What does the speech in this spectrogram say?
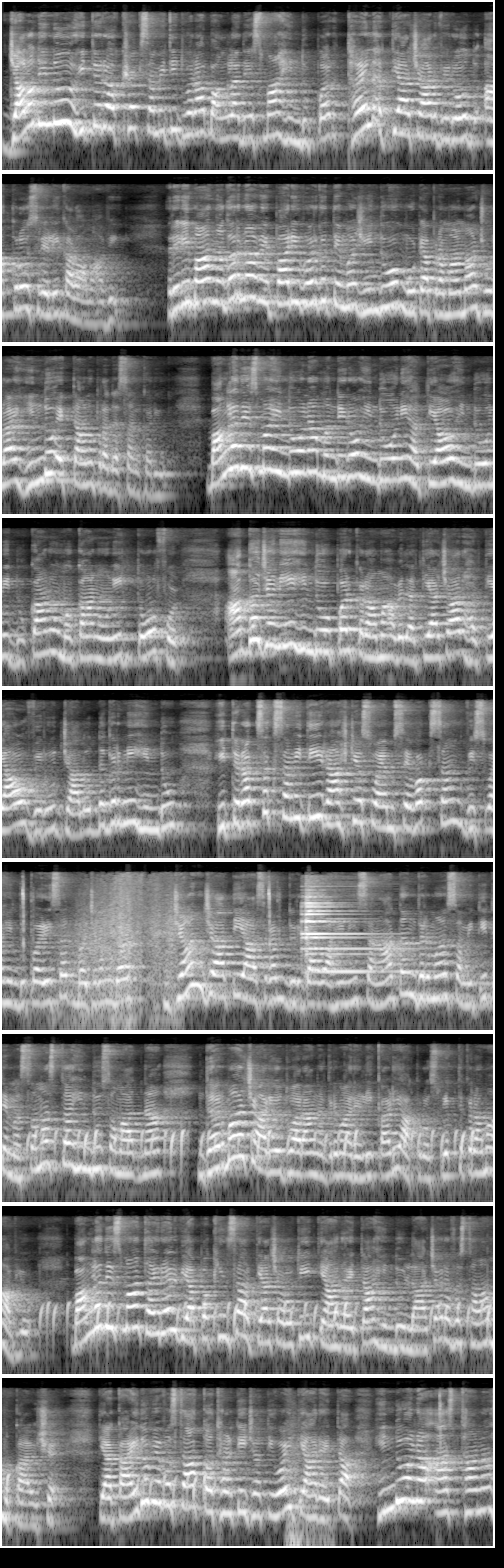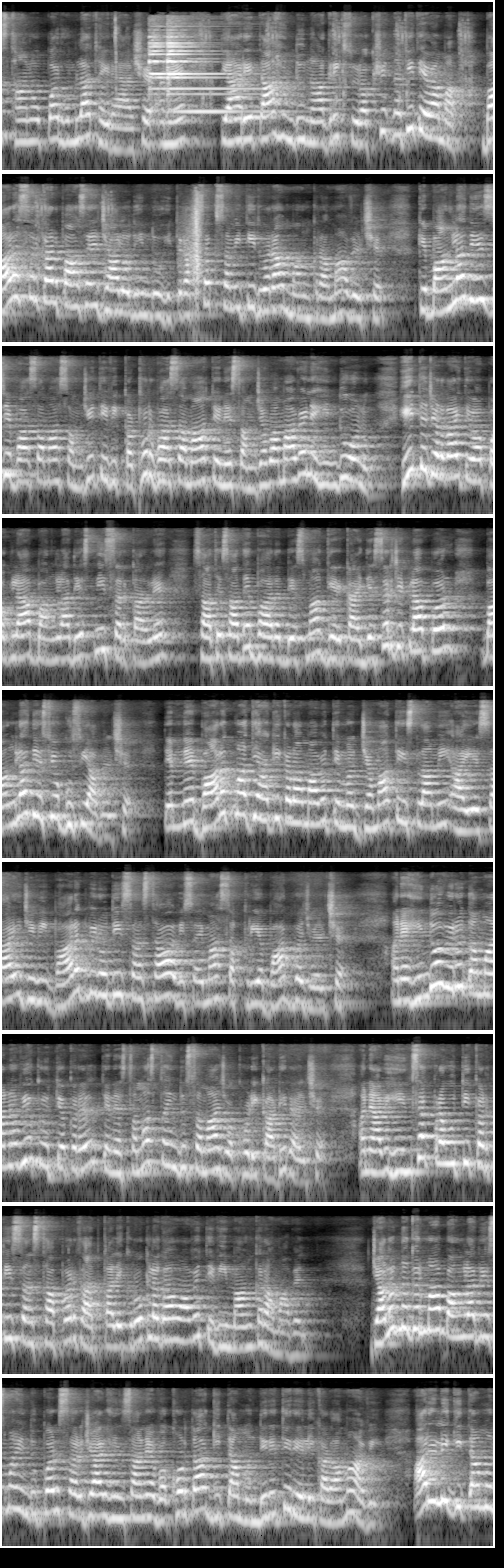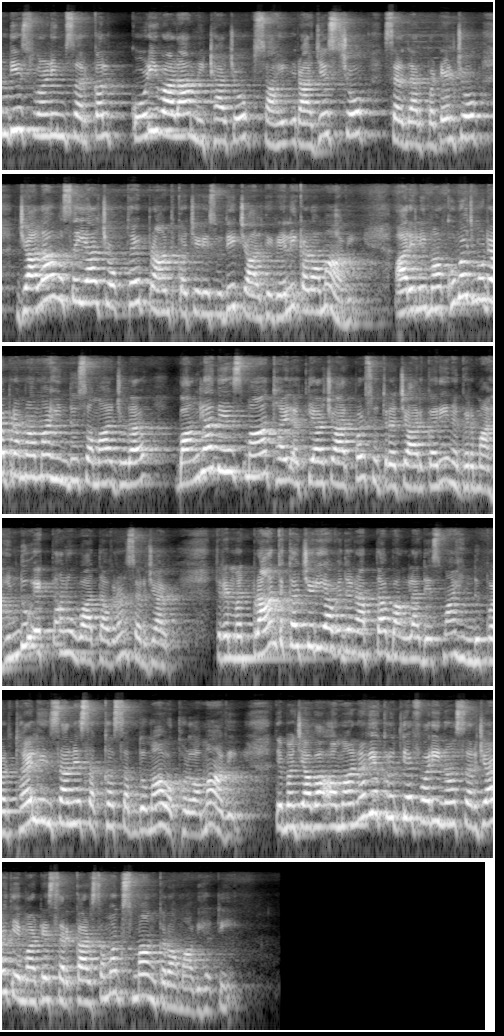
જાલોદ હિન્દુ હિતરક્ષક સમિતિ દ્વારા બાંગ્લાદેશમાં હિન્દુ પર થયેલ અત્યાચાર વિરોધ આક્રોશ રેલી કાઢવામાં આવી. રેલીમાં નગરના વેપારી વર્ગ તેમજ હિન્દુઓ મોટા પ્રમાણમાં જોડાઈ હિન્દુ એકતાનું પ્રદર્શન કર્યું. બાંગ્લાદેશમાં હિન્દુઓના મંદિરો, હિન્દુઓની હત્યાઓ, હિન્દુઓની દુકાનો, મકાનોની તોડફોડ આગજનીય હિન્દુઓ પર કરવામાં આવેલ અત્યાચાર, હત્યાઓ વિરુદ્ધ જાલોદ નગરની હિન્દુ હિતરક્ષક સમિતિ, રાષ્ટ્રીય સ્વયંસેવક સંઘ, વિશ્વ હિન્દુ પરિષદ, બજરંગ દળ, જનજાતિ આશ્રમ દુર્ગા વાહિની સનાતન ધર્મ સમિતિ તેમજ સમસ્ત હિન્દુ સમાજના ધર્માચાર્યો દ્વારા નગરમાં રેલી કાઢી આક્રોશ વ્યક્ત કરવામાં આવ્યો. બાંગ્લાદેશમાં થઈ રહેલ વ્યાપક હિંસા અત્યાચારોથી ત્યાં રહેતા હિન્દુ લાચાર અવસ્થામાં મુકાયો છે. ત્યાં કાયદો વ્યવસ્થા કથળતી જતી હોય ત્યાં રહેતા હિન્દુઓના આસ્થાના સ્થાનો પર હુમલા થઈ રહ્યા છે અને ત્યાં રહેતા હિન્દુ નાગરિક સુરક્ષિત નથી તેવામાં. ભારત સરકાર પાસે જાલોદ હિન્દુ હિતરક્ષક સમિતિ દ્વારા માંગ કરવામાં આવેલ છે કે બાંગ્લાદેશ જે ભાષામાં સમજે તેવી કઠોર ભાષામાં તેને સમજાવવામાં આવે ને હિન્દુઓનું હિત જળવાય તેવા પગલાં બાંગ્લાદેશની સરકારે સાથે સાથે ભારત દેશમાં ગેરકાયદેસર જેટલા પર બાંગ્લાદેશીઓ ઘૂસી આવેલ છે. તેમને ભારતમાંથી હાકી કરવામાં આવે તેમજ જમાતે ઇસ્લામી આઈએસઆઈ જેવી ભારત વિરોધી સંસ્થાઓ વિષયમાં સક્રિય ભાગ ભજવેલ છે. અને હિન્દુઓ વિરુદ્ધ અમાનવીય કૃત્ય કરેલ તેને સમસ્ત હિન્દુ સમાજ વખોડી કાઢી રહેલ છે. અને આવી હિંસક પ્રવૃત્તિ કરતી સંસ્થા પર તાત્કાલિક રોક લગાવવામાં આવે તેવી માંગ કરવામાં આવેલ. જાલોદ નગરમાં બાંગ્લાદેશમાં હિન્દુ પર સર્જાયેલ હિંસાને વખોડતા ગીતા મંદિરેથી રેલી કાઢવામાં આવી. આ રેલી ગીતા મંદિર સ્વર્ણિમ સર્કલ, કોળીવાડા, મીઠા ચોક, શાહી રાજેશ ચોક, સરદાર પટેલ ચોક, ઝાલા વસૈયા ચોક થઈ પ્રાંત કચેરી સુધી ચાલતી રેલી કાઢવામાં આવી. આ રેલીમાં ખૂબ જ મોટા પ્રમાણમાં હિન્દુ સમાજ જોડાયો. બાંગ્લાદેશમાં થયેલ અત્યાચાર પર સૂત્રચાર કરી નગરમાં હિન્દુ એકતાનું વાતાવરણ સર્જાયું. તેમજ પ્રાંત કચેરી આવેદન આપતા બાંગ્લાદેશમાં હિન્દુ પર થયેલ હિંસાને સખત શબ્દોમાં વખોડવામાં આવી. તેમજ આવા અમાનવીય કૃત્ય ફરી ન સર્જાય તે માટે સરકાર સમક્ષ માંગ કરવામાં આવી હતી.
